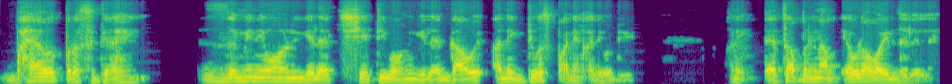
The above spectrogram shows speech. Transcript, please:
भयावक परिस्थिती आहे. जमिनी वाहून गेल्यात शेती वाहून गेल्यात गावे अनेक दिवस पाण्याखाली होती. आणि याचा परिणाम एवढा वाईट झालेला आहे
